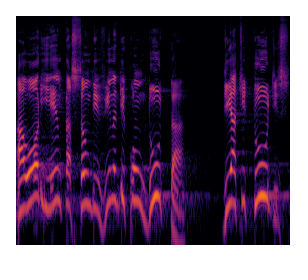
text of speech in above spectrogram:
a orientação divina de conduta, de atitudes,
